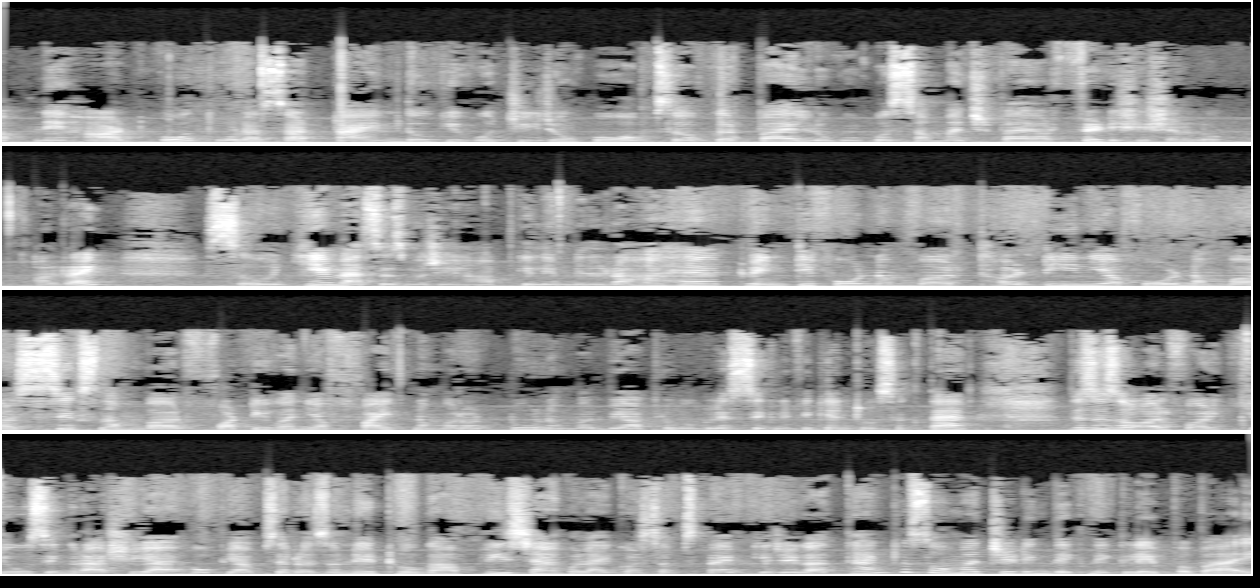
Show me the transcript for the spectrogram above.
अपने हार्ट को थोड़ा सा टाइम दो कि वो चीज़ों को ऑब्ज़र्व कर पाए लोगों को समझ पाए और फिर डिसीज़न लो। ऑल राइट सो ये मैसेज मुझे आपके लिए मिल रहा है। 24 नंबर 13 या 4 नंबर 6 नंबर 41 या 5 नंबर और 2 नंबर भी आप लोगों के लिए सिग्निफिकेंट हो सकता है। This is all for you सिंह राशि आई होप ये आपसे रेजोनेट होगा। प्लीज़ चैनल को लाइक और सब्सक्राइब कीजिएगा। Thank you so much reading देखने के लिए। बाय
